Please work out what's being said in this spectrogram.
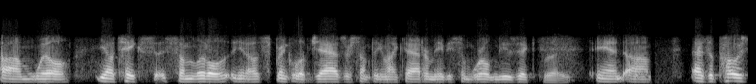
Um, will you know take some little you know sprinkle of jazz or something like that, or maybe some world music, right. and um, as opposed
